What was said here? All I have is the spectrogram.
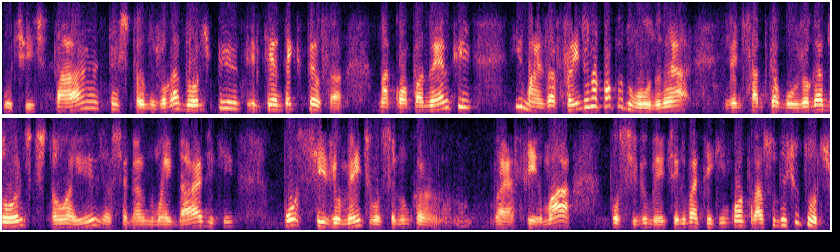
O Tite está testando jogadores, ele tem até que pensar na Copa América e, e mais à frente na Copa do Mundo, né? A gente sabe que alguns jogadores que estão aí já chegaram numa idade que possivelmente, você nunca vai afirmar, possivelmente ele vai ter que encontrar substitutos.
